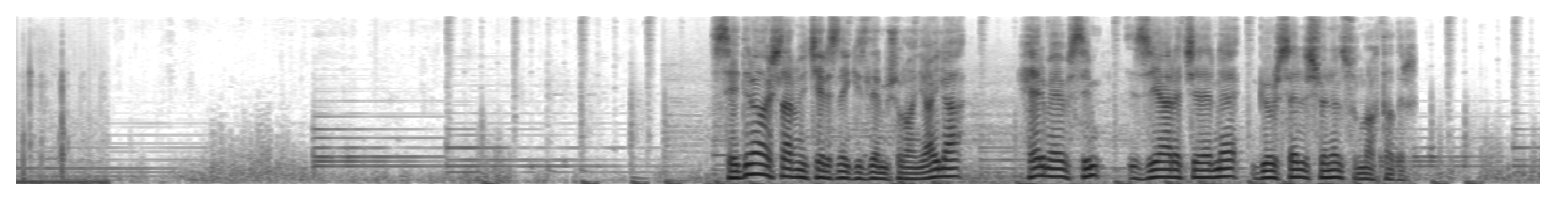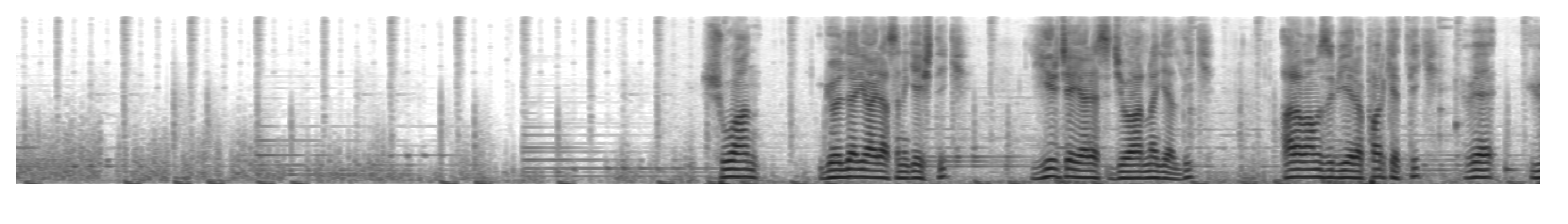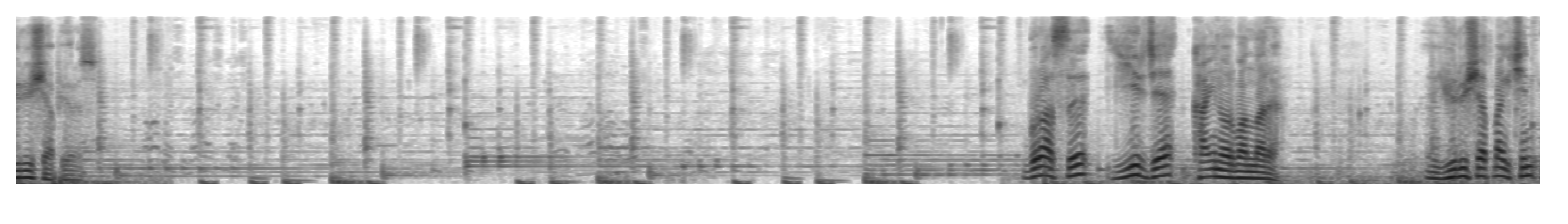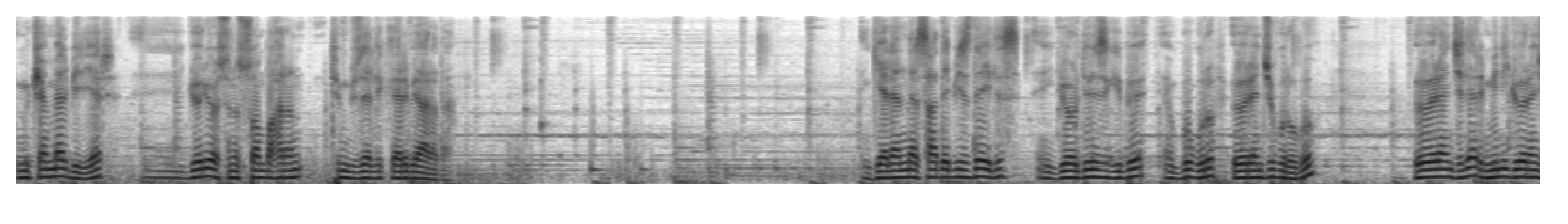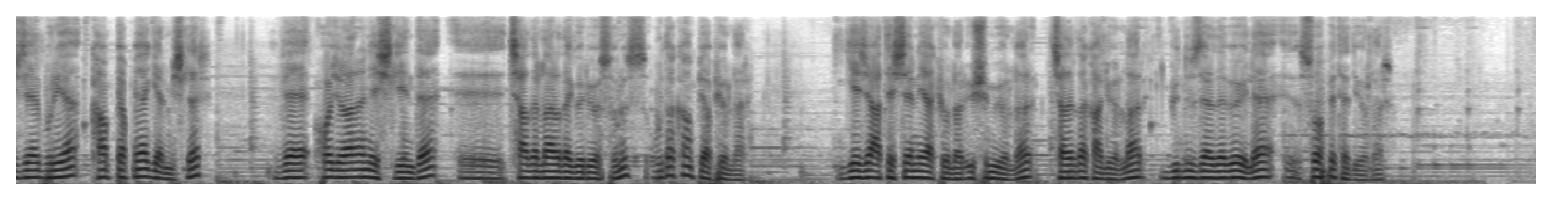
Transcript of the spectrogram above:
Sedir ağaçlarının içerisinde gizlenmiş olan yayla her mevsim ziyaretçilerine görsel şönel sunmaktadır. Şu an Göller Yaylası'nı geçtik. Yirce Yaylası civarına geldik. Arabamızı bir yere park ettik ve yürüyüş yapıyoruz. Burası Yirce Kayın Ormanları. E, Yürüyüş yapmak için mükemmel bir yer. E, Görüyorsunuz sonbaharın tüm güzellikleri bir arada. Gelenler sadece biz değiliz. E, Gördüğünüz gibi e, bu grup öğrenci grubu. Öğrenciler, minik öğrenciler buraya kamp yapmaya gelmişler. Ve hocaların eşliğinde e, çadırları da görüyorsunuz. Burada kamp yapıyorlar. Gece ateşlerini yakıyorlar, üşümüyorlar, çadırda kalıyorlar. Gündüzlerde böyle sohbet ediyorlar.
